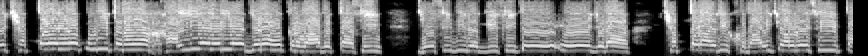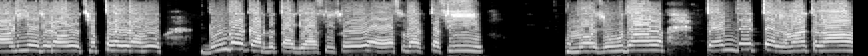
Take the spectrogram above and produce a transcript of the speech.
ਇਹ ਛੱਪੜ ਜਿਹੜਾ ਪੂਰੀ ਤਰ੍ਹਾਂ ਖਾਲੀ ਆ ਜਿਹੜੀ ਜਿਹੜਾ ਉਹ ਕਰਵਾ ਦਿੱਤਾ ਸੀ। ਜੀਸੀਬੀ ਲੱਗੀ ਸੀ ਤੇ ਇਹ ਜਿਹੜਾ ਛੱਪੜ ਇਹਦੀ ਖੁਦਾਈ ਚੱਲ ਰਹੀ ਸੀ। ਪਾਣੀ ਹੈ ਜਿਹੜਾ ਉਹ, ਛੱਪੜ ਆ ਜਿਹੜਾ ਉਹ ਡੂੰਘਾ ਕਰ ਦਿੱਤਾ ਗਿਆ ਸੀ। ਸੋ ਇਸ ਵਕਤ ਅਸੀਂ ਮੌਜੂਦ ਪਿੰਡ ਢਲਵਾ ਕਲਾਂ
